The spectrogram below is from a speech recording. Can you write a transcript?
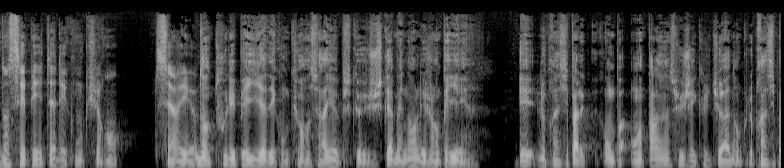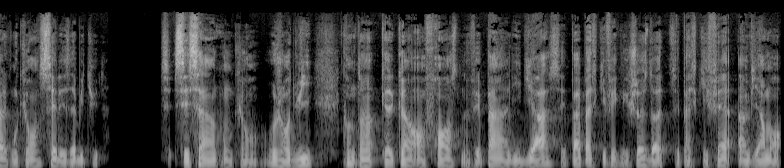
Dans ces pays, tu as des concurrents sérieux? Dans tous les pays, il y a des concurrents sérieux, parce que jusqu'à maintenant, les gens payaient. Et le principal, on, pa- on parle d'un sujet culturel, donc le principal concurrent, c'est les habitudes. C'est ça un concurrent. Aujourd'hui, quand un- quelqu'un en France ne fait pas un Lydia, c'est pas parce qu'il fait quelque chose d'autre, c'est parce qu'il fait un virement.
